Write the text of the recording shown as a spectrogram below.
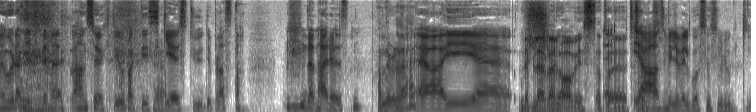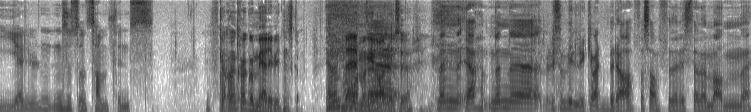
Men hvordan gikk det med Han søkte jo faktisk ja. studieplass, da. Den her høsten. Han gjorde det? Ja, i uh, Oslo. Det ble vel avvist etter, uh, til Ja, han ville vel gå sosiologi eller noe sånt sånn samfunns... Kan- Han kan gå mer i vitenskap. Ja, Det er mange rare som gjør. Men, ja, men eh, liksom, ville det ikke vært bra for samfunnet hvis denne mannen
